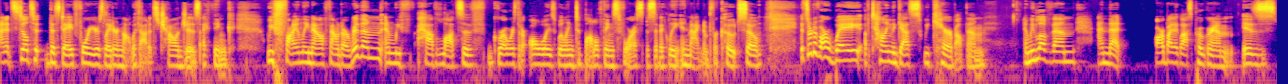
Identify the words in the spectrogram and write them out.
And it's still to this day, four years later, not without its challenges. I think we finally now found our rhythm and we have lots of growers that are always willing to bottle things for us, specifically in Magnum for Cote. So it's sort of our way of telling the guests we care about them and we love them and that our By the Glass program is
